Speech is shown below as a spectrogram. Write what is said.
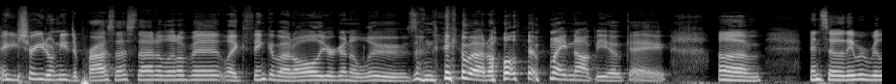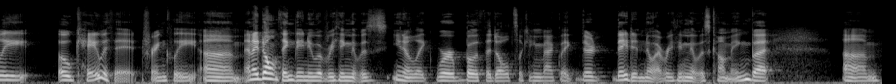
are you sure you don't need to process that a little bit? Like, think about all you're going to lose and think about all that might not be okay. Um, and so they were really okay with it, frankly. Um, and I don't think they knew everything that was, you know, like we're both adults looking back, like they're, they didn't know everything that was coming, but, um,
